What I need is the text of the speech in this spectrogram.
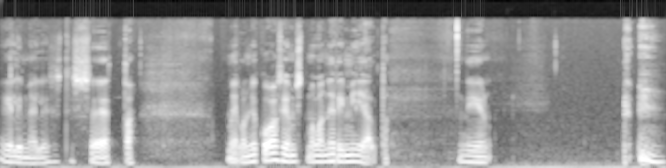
elimellisesti se, että meillä on joku asia, mistä me ollaan eri mieltä, niin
